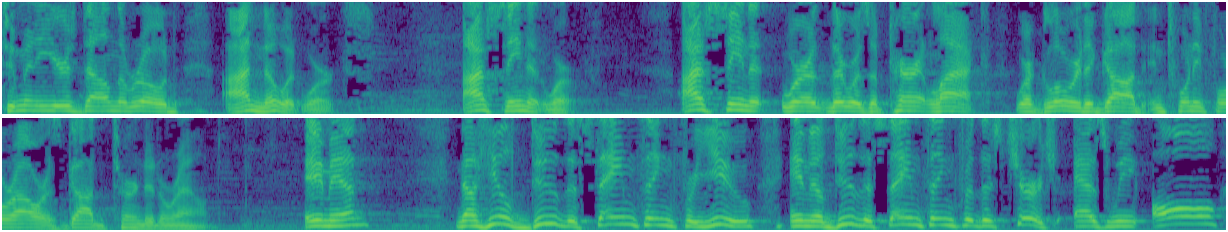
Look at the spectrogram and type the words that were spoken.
too many years down the road. I know it works. I've seen it work. I've seen it where there was apparent lack, where glory to God, in 24 hours, God turned it around. Amen? Now, He'll do the same thing for you, and He'll do the same thing for this church as we all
